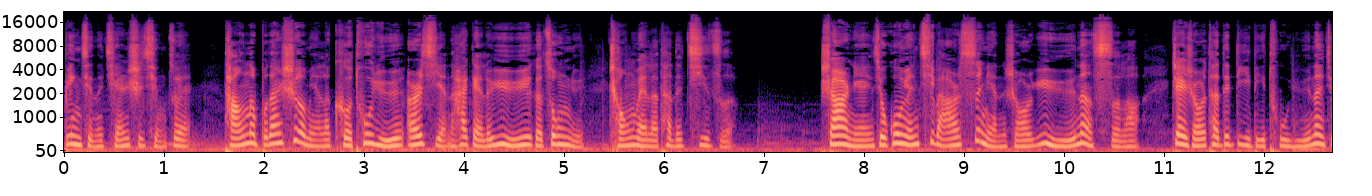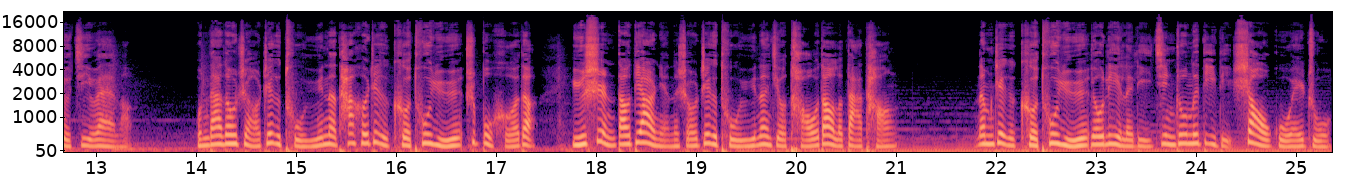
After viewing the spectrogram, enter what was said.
并且呢前世请罪。唐呢不但赦免了可突于，而且呢还给了玉于一个宗女。成为了他的妻子。十二年，就公元七百二十四年的时候，玉鱼呢死了。这时候，他的弟弟吐鱼呢就继位了。我们大家都知道，这个吐鱼呢，他和这个可突于是不和的。于是呢，到第二年的时候，这个吐鱼呢就逃到了大唐。那么，这个可突于又立了李进忠的弟弟少固为主。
